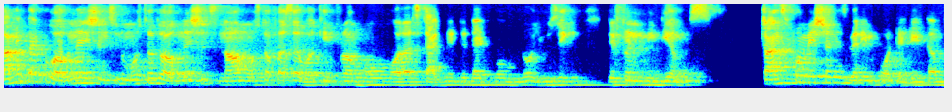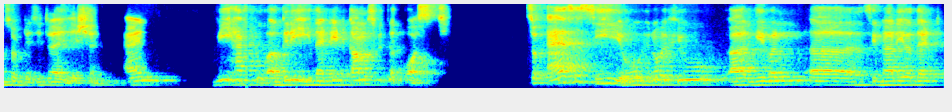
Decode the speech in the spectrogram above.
Coming back to organizations, you know, most of the organizations now, most of us are working from home or are stagnated at home, you know, using different mediums. Transformation is very important in terms of digitalization. And we have to agree that it comes with a cost. So as a CEO, you know, if you are given a scenario that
